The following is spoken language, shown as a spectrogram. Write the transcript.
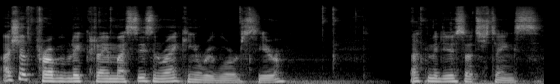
I should probably claim my season ranking rewards here. Let me do such things.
